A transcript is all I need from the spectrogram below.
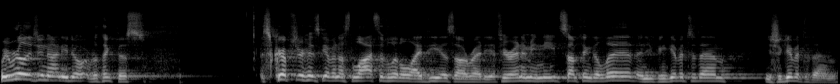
We really do not need to overthink this. Scripture has given us lots of little ideas already. If your enemy needs something to live and you can give it to them, you should give it to them.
